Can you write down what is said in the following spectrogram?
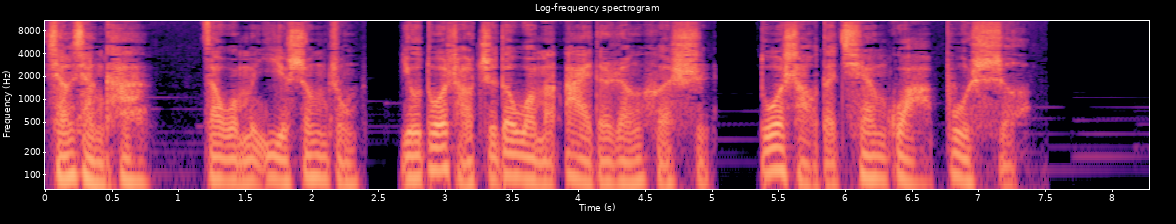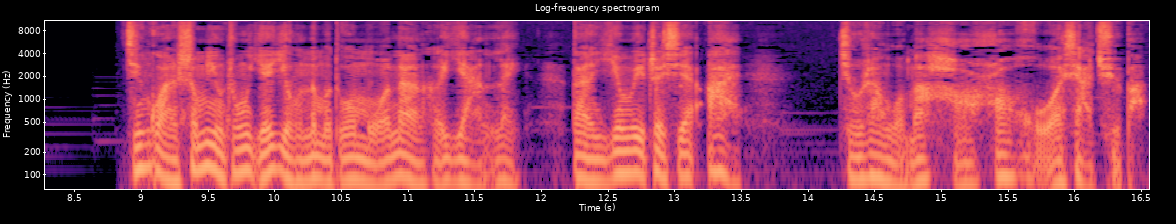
想想看，在我们一生中，有多少值得我们爱的人和事，多少的牵挂不舍。尽管生命中也有那么多磨难和眼泪，但因为这些爱，就让我们好好活下去吧。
